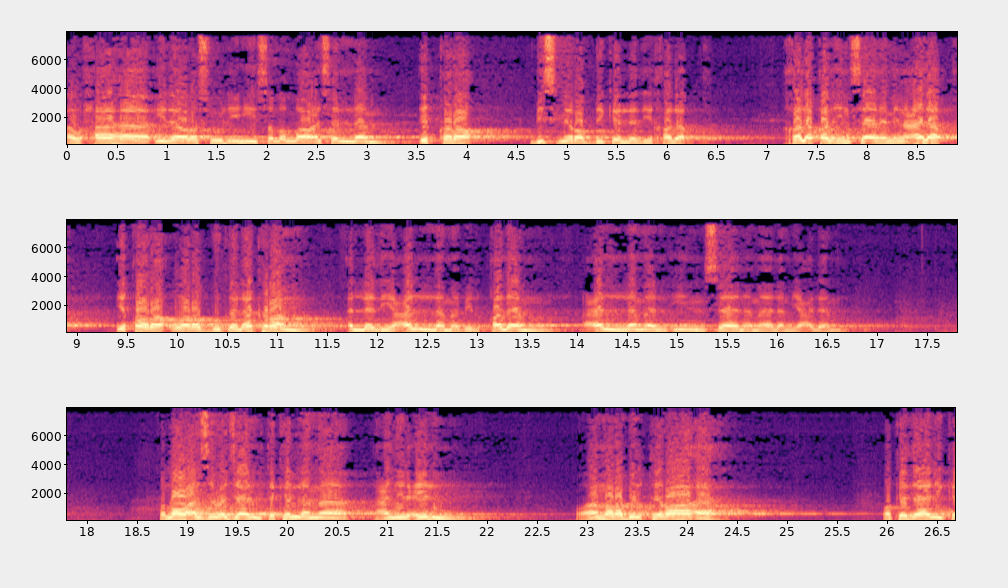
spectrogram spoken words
أوحاها إلى رسوله صلى الله عليه وسلم اقرأ باسم ربك الذي خلق. خلق الإنسان من علق. اقرأ وربك الأكرم الذي علم بالقلم. علم الإنسان ما لم يعلم. فالله عز وجل تكلم عن العلم وأمر بالقراءة وكذلك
